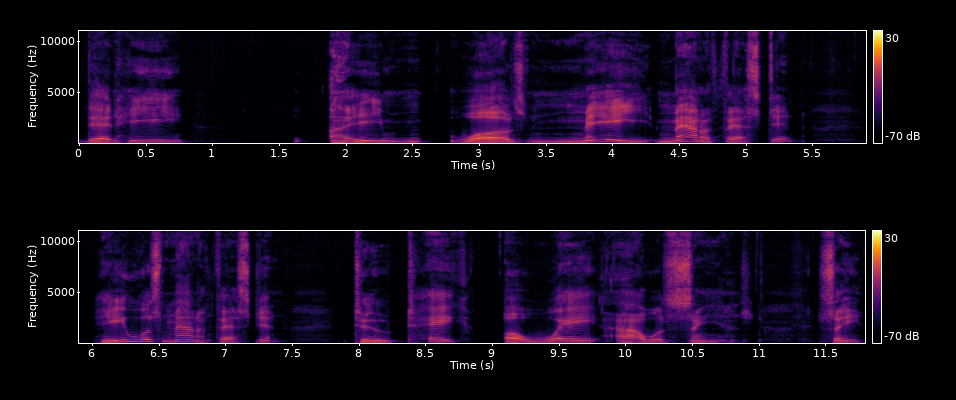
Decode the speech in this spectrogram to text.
that he, he was made manifested, he was manifested to take away our sins. See,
